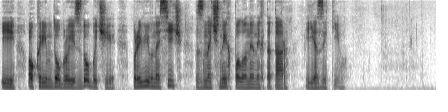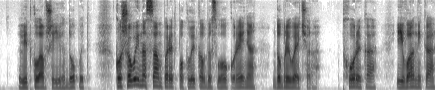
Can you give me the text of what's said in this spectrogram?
і, окрім доброї здобичі, привів на січ значних полонених татар язиків. Відклавши їх допит, Кошовий насамперед покликав до свого куреня «Добрий вечора, Тхорика, Іваника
